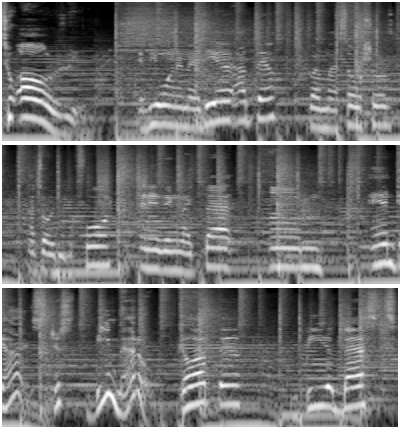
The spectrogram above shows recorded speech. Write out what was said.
to all of you, if you want an idea out there, go to my socials. I told you before, anything like that. Um, and guys, just be metal. Go out there, be your best,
